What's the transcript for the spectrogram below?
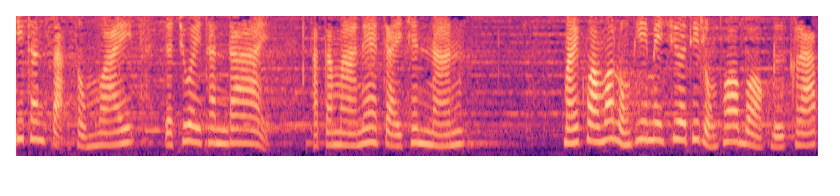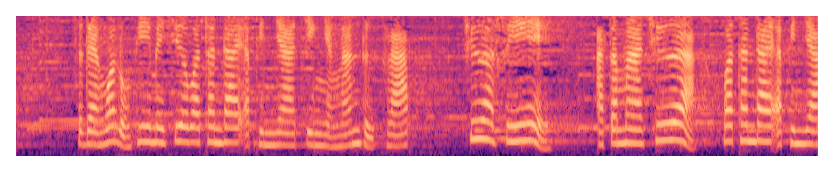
ที่ท่านสะสมไว้จะช่วยท่านได้อาตมาแน่ใจเช่นนั้น หมายความว่าหลวงพี่ไม่เชื่อที่หลวงพ่อบอกหรือครับ แสดงว่าหลวงพี่ไม่เชื่อว่าท่านได้อภิญญาจริงอย่างนั้นหรือครับ เชื่อสิอาตมาเชื่อว่าท่านได้อภิญญา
